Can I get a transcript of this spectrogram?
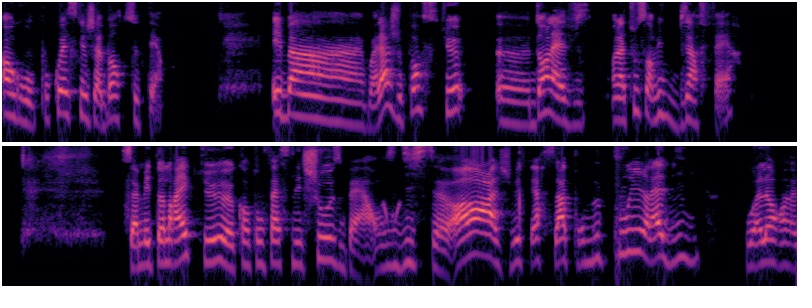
en gros, pourquoi est-ce que j'aborde ce terme? Eh ben, voilà, je pense que euh, dans la vie, on a tous envie de bien faire ça m'étonnerait que euh, quand on fasse les choses, ben, on se dise ah je vais faire ça pour me pourrir la vie, ou alors euh,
